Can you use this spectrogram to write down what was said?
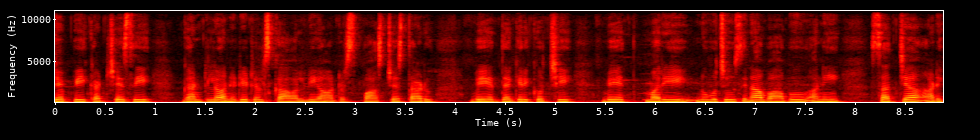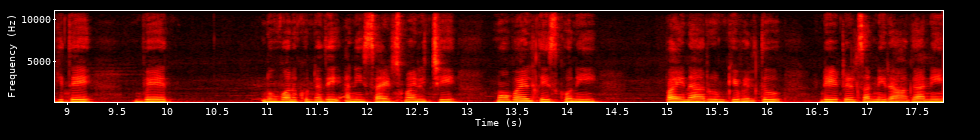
చెప్పి కట్ చేసి గంటలో అన్ని డీటెయిల్స్ కావాలని ఆర్డర్స్ పాస్ చేస్తాడు. వేద్ దగ్గరికి వచ్చి వేద్ మరి నువ్వు చూసినా బాబు అని సత్య అడిగితే వేద్ నువ్వనుకున్నదే అని సైడ్ స్మైల్ ఇచ్చి మొబైల్ తీసుకొని పైన రూమ్కి వెళ్తూ డీటెయిల్స్ అన్నీ రాగానే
